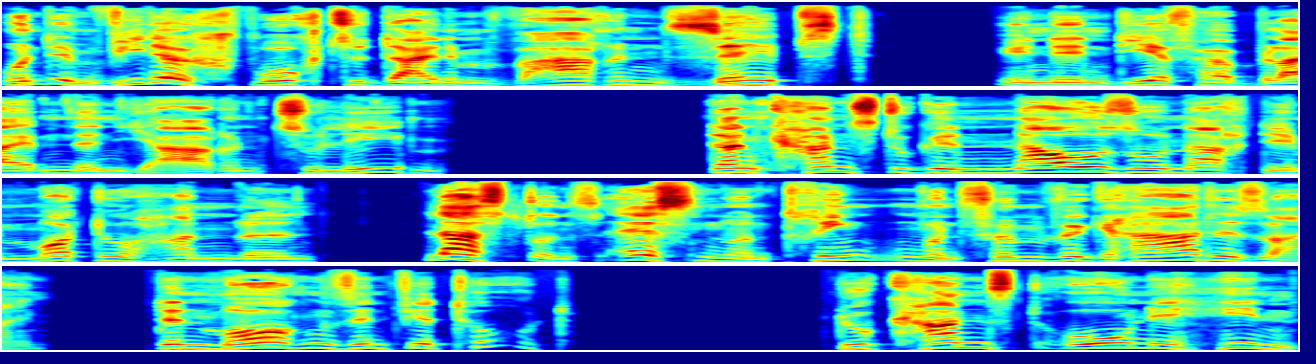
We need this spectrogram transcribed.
und im Widerspruch zu deinem wahren Selbst in den dir verbleibenden Jahren zu leben. Dann kannst du genauso nach dem Motto handeln, lasst uns essen und trinken und fünfe gerade sein, denn morgen sind wir tot. Du kannst ohnehin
